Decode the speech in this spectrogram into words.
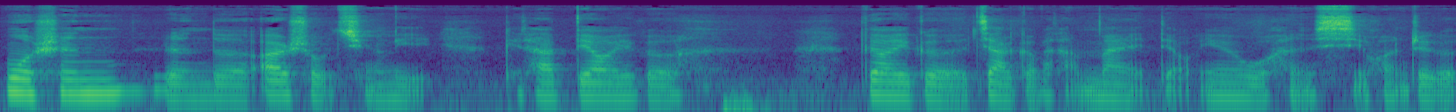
陌生人的二手群里，给他标一个标一个价格把它卖掉，因为我很喜欢这个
